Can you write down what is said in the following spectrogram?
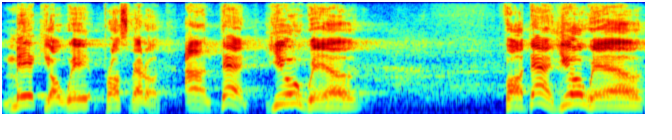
make your way prosperous, and then you will, for then you will.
